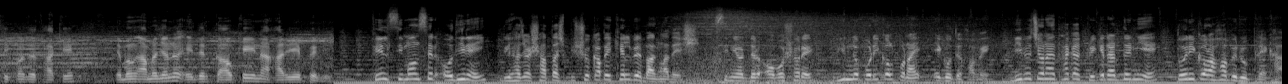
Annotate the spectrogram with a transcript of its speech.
ঠিকমতো থাকে এবং আমরা যেন এদের কাউকেই না হারিয়ে ফেলি। ফিল সিমন্সের অধীনেই দুই বিশ্বকাপে খেলবে বাংলাদেশ। সিনিয়রদের অবসরে ভিন্ন পরিকল্পনায় এগোতে হবে। বিবেচনায় থাকা ক্রিকেটারদের নিয়ে তৈরি করা হবে রূপরেখা।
